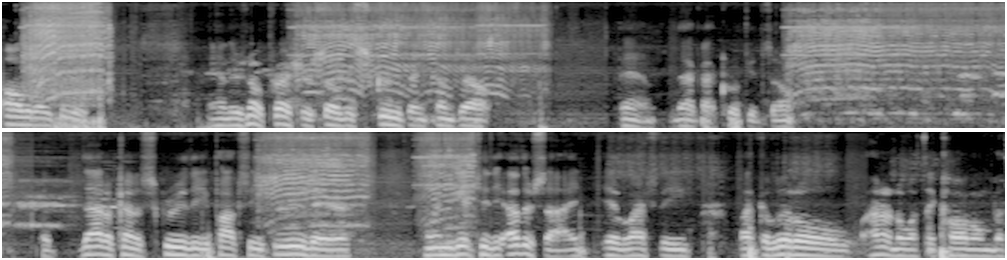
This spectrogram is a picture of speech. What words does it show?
all the way through. And there's no pressure, so the screw thing comes out. And that got crooked, so. But that'll kind of screw the epoxy through there. And when you get to the other side, it will actually, like a little, I don't know what they call them, but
